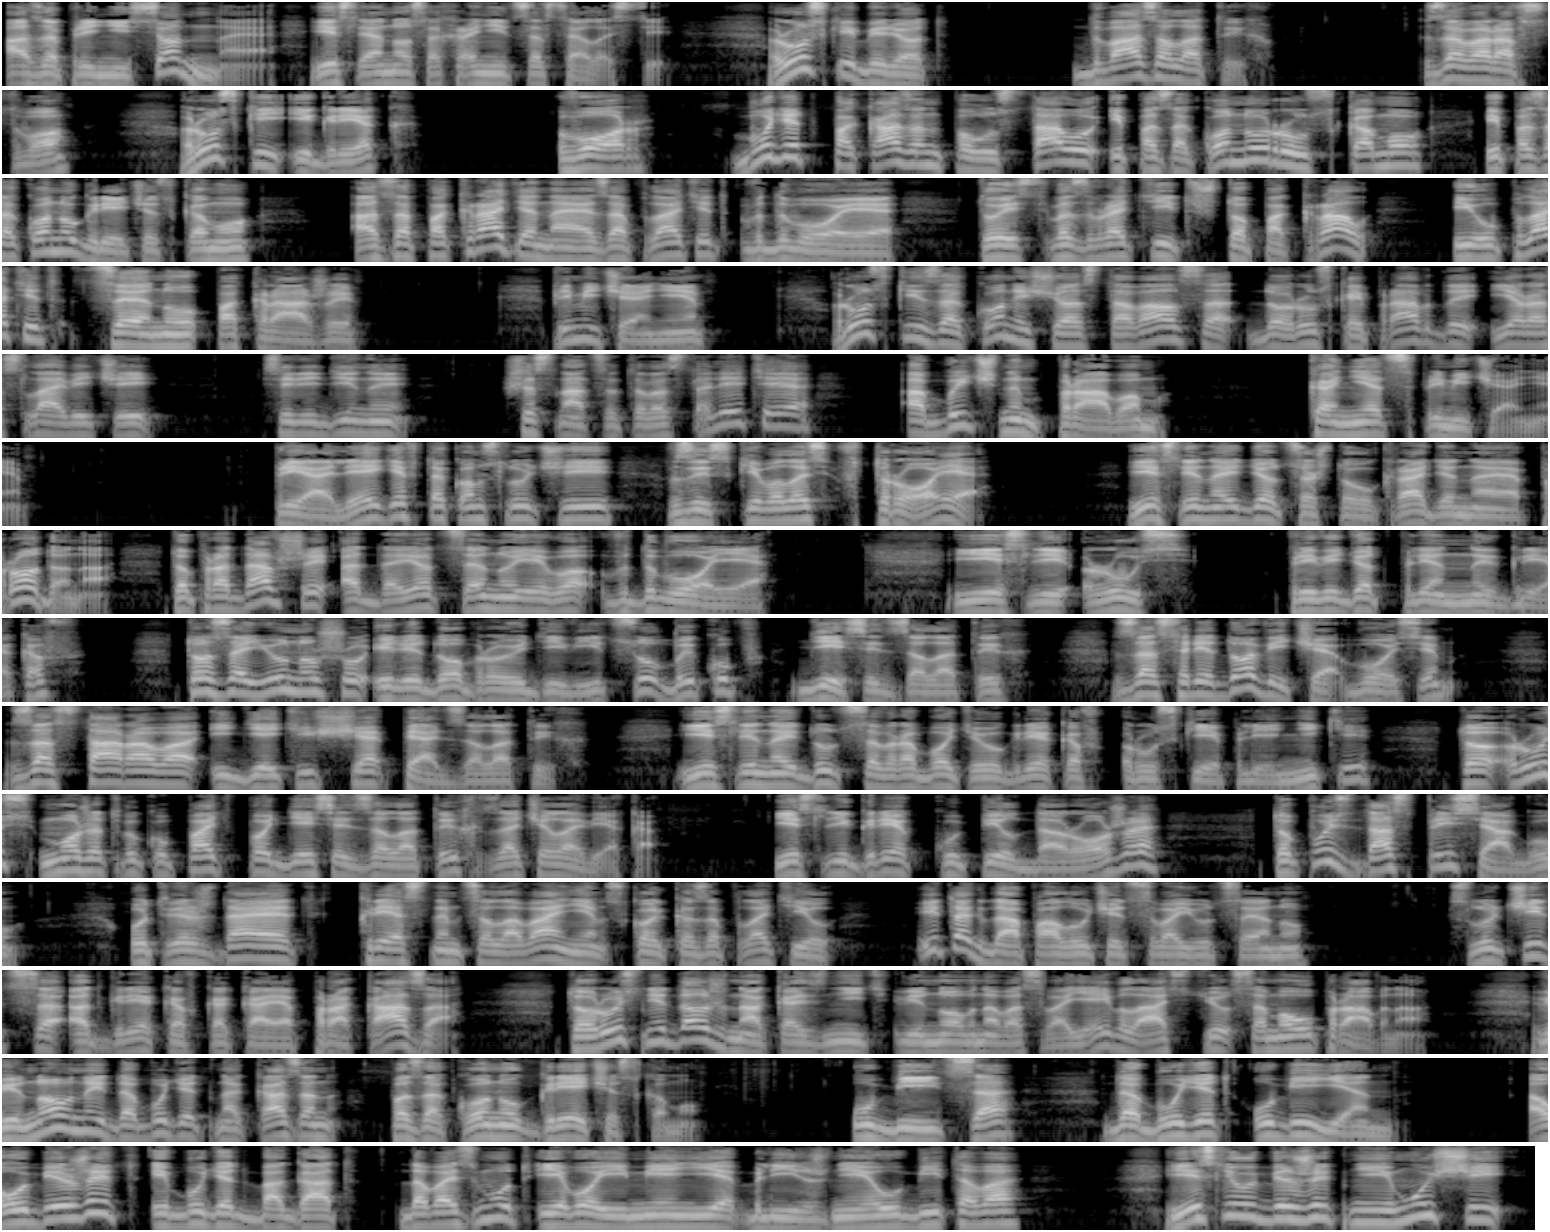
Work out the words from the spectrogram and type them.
а за принесенное, если оно сохранится в целости, русский берет два золотых. За воровство – русский и грек, вор, будет показан по уставу и по закону русскому, и по закону греческому, а за покраденное заплатит вдвое, то есть возвратит, что покрал, и уплатит цену по краже. Примечание. Русский закон еще оставался до русской правды Ярославичей середины XVI столетия обычным правом, Конец примечания. При Олеге в таком случае взыскивалось втрое. Если найдется, что украденное продано, то продавший отдает цену его вдвое. Если Русь приведет пленных греков, то за юношу или добрую девицу выкуп 10 золотых, за средовича 8, за старого и детища 5 золотых. Если найдутся в работе у греков русские пленники, то Русь может выкупать по 10 золотых за человека. Если грек купил дороже, то пусть даст присягу, утверждает крестным целованием, сколько заплатил, и тогда получит свою цену. Случится от греков какая проказа, то Русь не должна казнить виновного своей властью самоуправно. Виновный да будет наказан по закону греческому. Убийца да будет убиен, а убежит и будет богат, да возьмут его имение ближнее убитого. Если убежит неимущий,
